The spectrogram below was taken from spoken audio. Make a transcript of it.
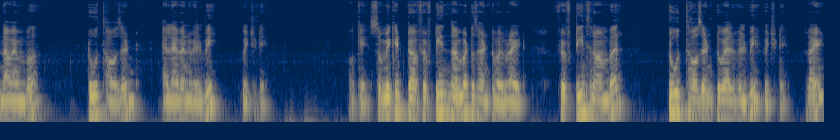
November 2011 will be which day? Okay, so make it uh, 15th November 2012, right? 15th November 2012 will be which day, right?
